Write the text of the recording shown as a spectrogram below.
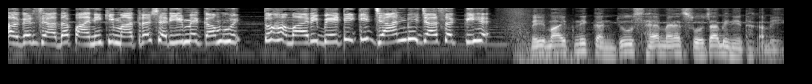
अगर ज़्यादा पानी की मात्रा शरीर में कम हुई तो हमारी बेटी की जान भी जा सकती है। मेरी माँ इतनी कंजूस है, मैंने सोचा भी नहीं था कभी।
